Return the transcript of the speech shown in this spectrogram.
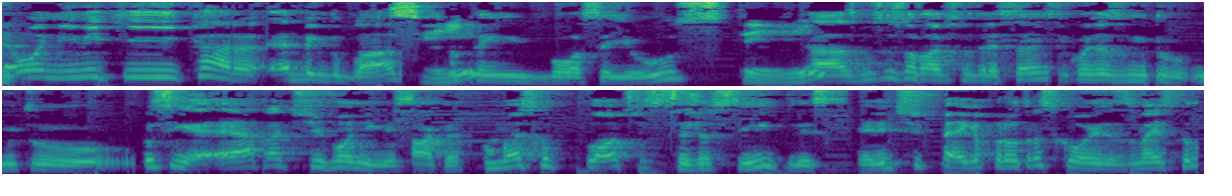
é um anime que, cara, é bem dublado, Sim. tem boas seiyus, Sim. as músicas do Love Live são interessantes, tem coisas muito, muito. Assim, é é atrativo o anime, saca? Por mais que o plot seja simples, ele te pega por outras coisas, mas pelo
